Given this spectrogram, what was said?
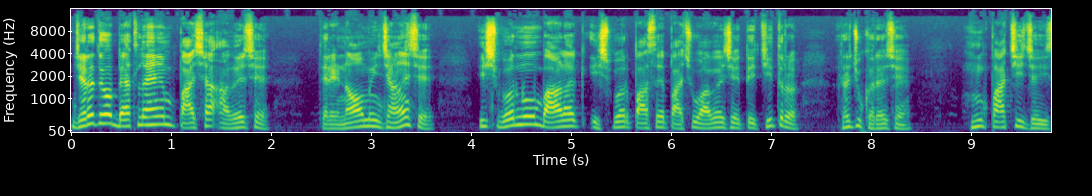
જ્યારે તેઓ બેથલેહેમ પાછા આવે છે, ત્યારે નાઓમી જાણે છે, ઈશ્વરનું બાળક ઈશ્વર પાસે પાછું આવે છે તે ચિત્ર રજૂ કરે છે. હું પાછી જઈશ.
